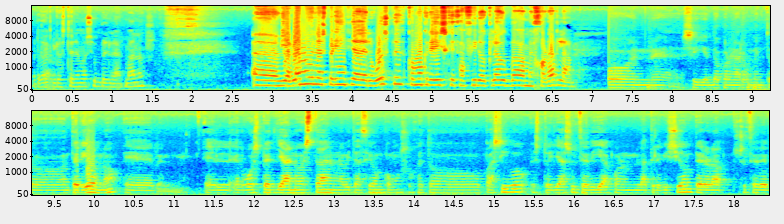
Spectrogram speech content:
¿verdad? Que los tenemos siempre en las manos. Eh, y hablando de la experiencia del huésped, ¿cómo creéis que Zafiro Cloud va a mejorarla? siguiendo con el argumento anterior, ¿no? el, huésped ya no está en una habitación como un sujeto pasivo. Esto ya sucedía con la televisión, pero ahora sucede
